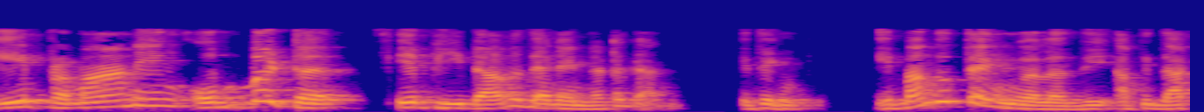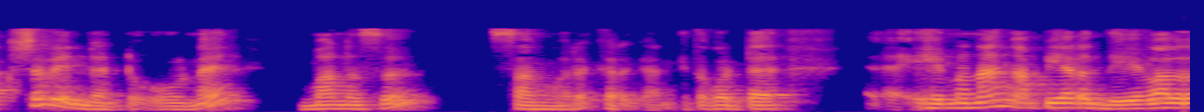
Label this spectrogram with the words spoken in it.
ඒ ප්‍රමාණයෙන් ඔබට ඒ පීඩාව දැනෙන්නට ගන්න. ඉතින් ඒ බඳු තැන්වලදී අපි දක්ෂ වෙන්නට ඕන මනස සංවර කරගන්න. එතකොට එහෙමනම් අපි අර දේවල්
